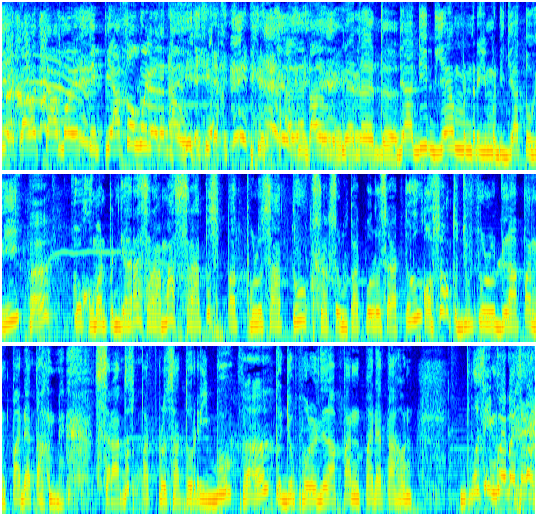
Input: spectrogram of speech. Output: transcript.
Iya, kalau Chamoy Tipiaso gue gak tau. Agak tahu gue. Nggak tahu tuh. Jadi dia menerima dijatuhi Hah? hukuman penjara selama 141 141 078 pada tahun 141 ribu Heeh. 78 pada tahun pusing gue bacanya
